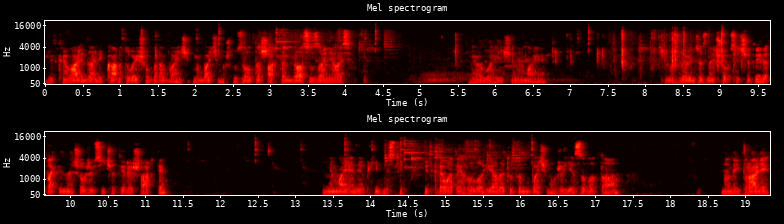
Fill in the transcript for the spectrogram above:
Відкриває далі карту, вийшов барабанщик. Ми бачимо, що золота шахта відразу зайнялась. Геології ще немає. Чи можливо він вже знайшов всі 4? Так, він знайшов вже всі 4 шахти. Немає необхідності відкривати геологію, але тут ми бачимо, вже є золота на нейтралі.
